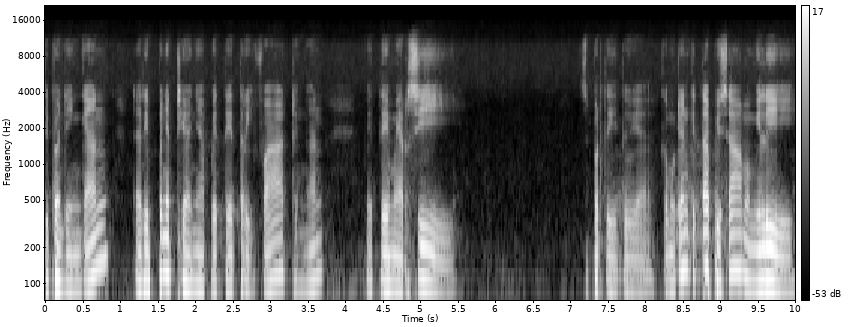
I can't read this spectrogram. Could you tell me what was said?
dibandingkan dari penyedianya PT Triva dengan PT Mercy. Seperti itu ya. Kemudian kita bisa memilih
